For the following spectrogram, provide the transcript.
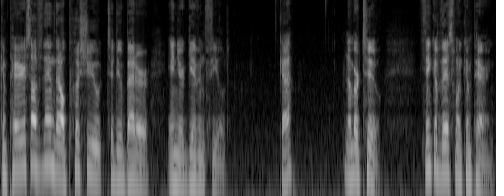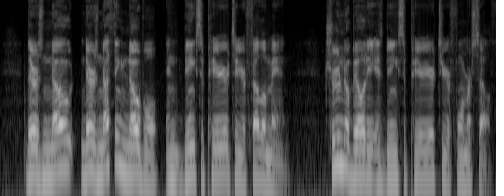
compare yourself to them that'll push you to do better in your given field. Okay? Number 2. Think of this when comparing. There's no there's nothing noble in being superior to your fellow man. True nobility is being superior to your former self.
